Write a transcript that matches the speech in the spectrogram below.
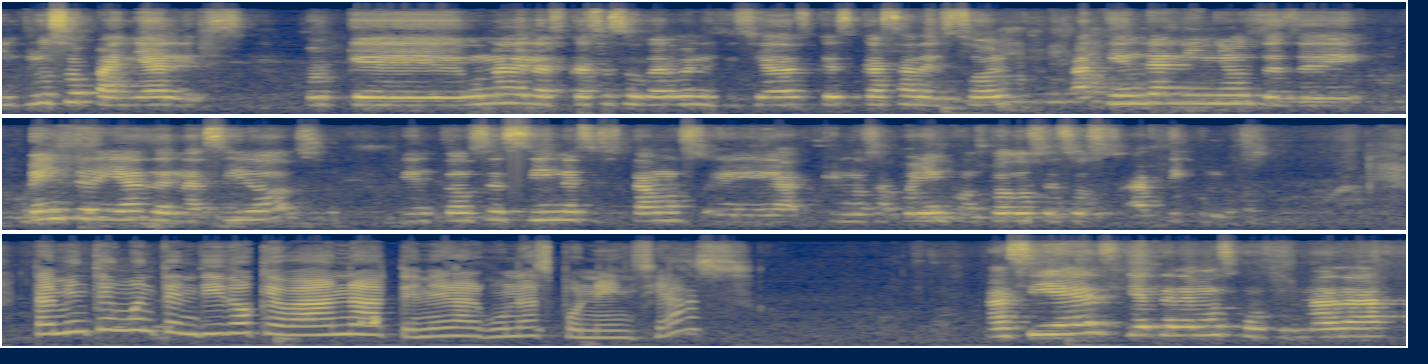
incluso pañales, porque una de las casas hogar beneficiadas, que es Casa del Sol, atiende a niños desde 20 días de nacidos, entonces sí necesitamos eh, que nos apoyen con todos esos artículos. También tengo entendido que van a tener algunas ponencias. Así es, ya tenemos confirmada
